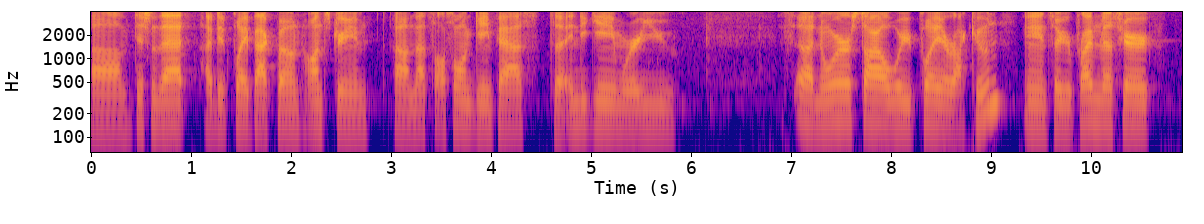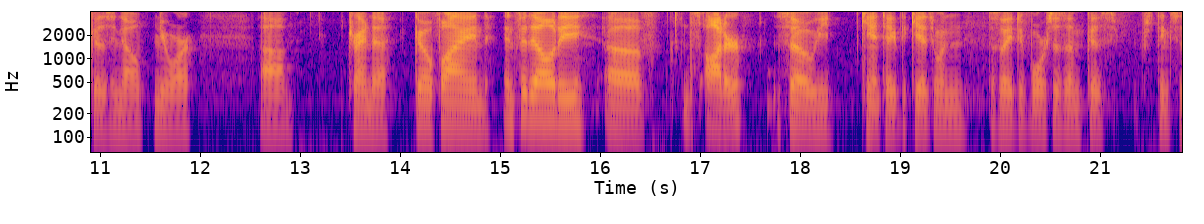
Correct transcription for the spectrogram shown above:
Um, addition to that, I did play Backbone on stream. Um, that's also on Game Pass. It's an indie game where you, it's a noir style where you play a raccoon, and so you're a private investigator because you know noir, um, trying to go find infidelity of this otter. So he can't take the kids when this lady divorces him because thinks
